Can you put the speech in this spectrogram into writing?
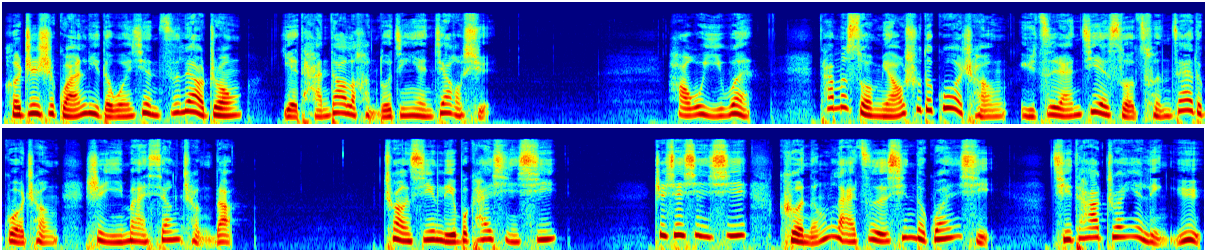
和知识管理的文献资料中，也谈到了很多经验教训。毫无疑问。他们所描述的过程与自然界所存在的过程是一脉相承的。创新离不开信息，这些信息可能来自新的关系、其他专业领域、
